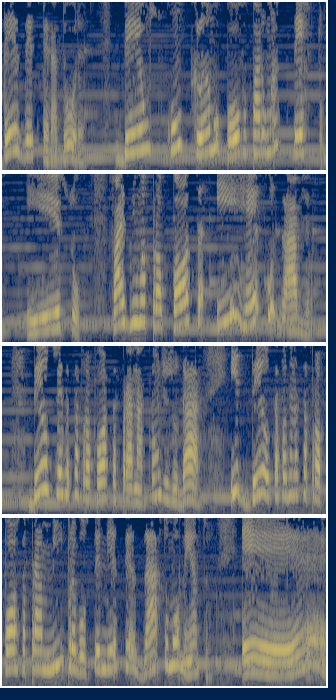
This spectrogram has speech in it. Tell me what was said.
desesperadora, Deus conclama o povo para um acerto. Isso, faz-lhe uma proposta irrecusável. Deus fez essa proposta para a nação de Judá e Deus está fazendo essa proposta para mim, para você nesse exato momento. É,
